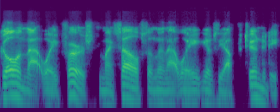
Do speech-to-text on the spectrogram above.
going that way first myself, and then that way it gives the opportunity.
